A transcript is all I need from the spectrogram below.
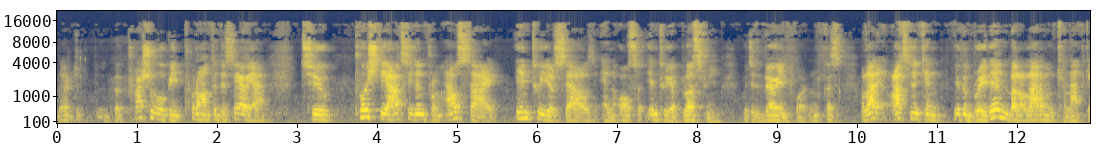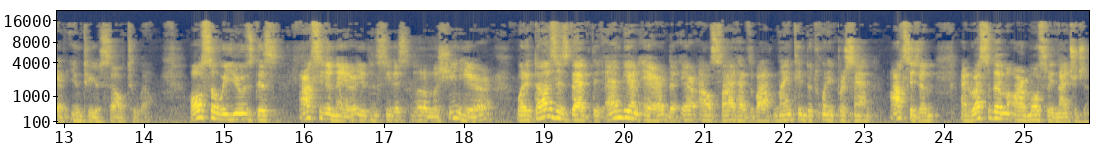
the pressure will be put onto this area to push the oxygen from outside into your cells and also into your bloodstream, which is very important because a lot of oxygen can you can breathe in, but a lot of them cannot get into your cell too well. Also, we use this oxygenator. You can see this little machine here. What it does is that the ambient air, the air outside has about 19 to 20% oxygen and rest of them are mostly nitrogen.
